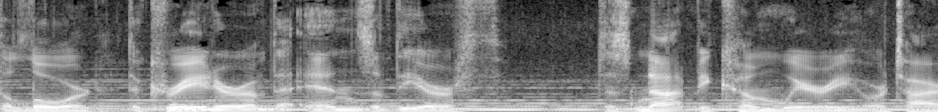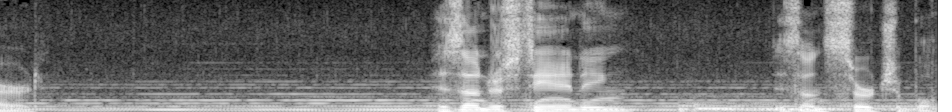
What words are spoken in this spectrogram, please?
the Lord, the creator of the ends of the earth, does not become weary or tired. His understanding is unsearchable.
